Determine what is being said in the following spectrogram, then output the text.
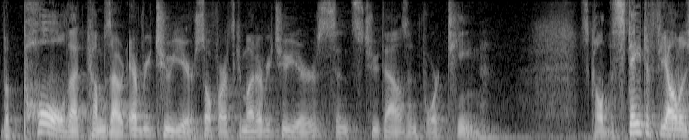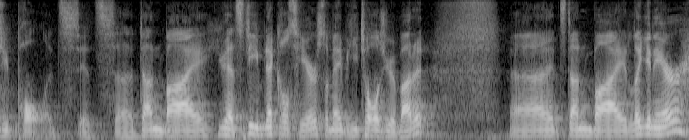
the poll that comes out every two years. So far, it's come out every two years since 2014. It's called the State of Theology Poll. It's, it's uh, done by, you had Steve Nichols here, so maybe he told you about it. Uh, it's done by Ligonier,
